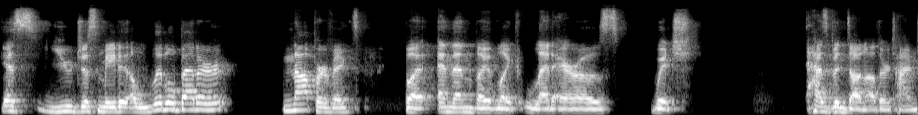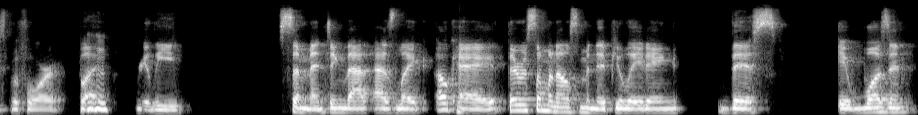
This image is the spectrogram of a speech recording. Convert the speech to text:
guess you just made it a little better. Not perfect, but and then they like lead arrows, which has been done other times before, but Mhm. really cementing that as like, okay, there was someone else manipulating this. It wasn't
